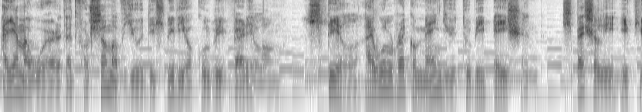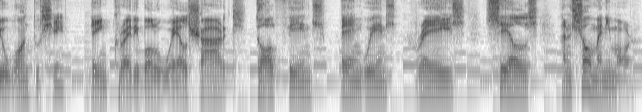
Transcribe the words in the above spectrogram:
I am aware that for some of you this video could be very long. Still, I will recommend you to be patient especially if you want to see the incredible whale sharks, dolphins, penguins, rays, seals, and so many more.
